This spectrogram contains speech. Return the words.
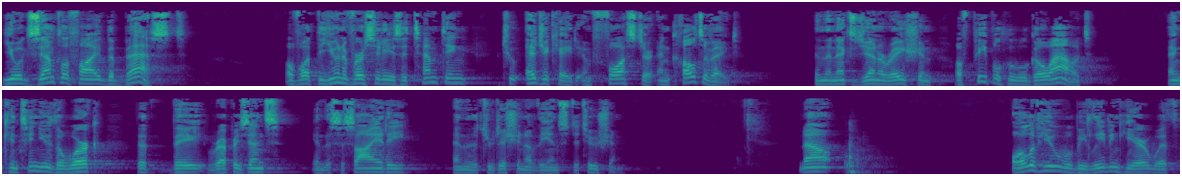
You exemplify the best of what the university is attempting to educate and foster and cultivate in the next generation of people who will go out and continue the work that they represent in the society and the tradition of the institution. Now, all of you will be leaving here with,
